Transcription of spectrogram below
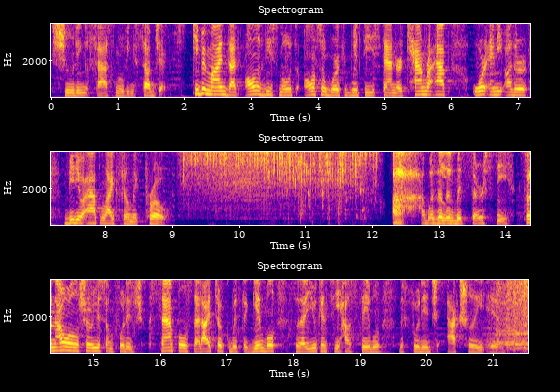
shooting fast moving subjects. Keep in mind that all of these modes also work with the standard camera app or any other video app like Filmic Pro. Ah, I was a little bit thirsty. So now I'll show you some footage samples that I took with the gimbal so that you can see how stable the footage actually is.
